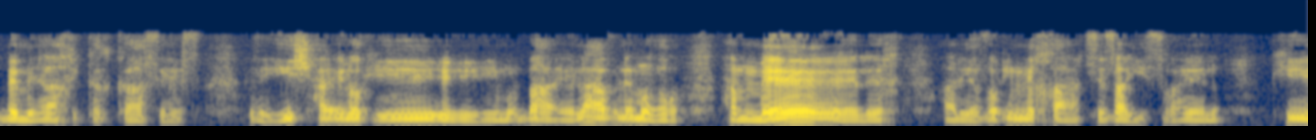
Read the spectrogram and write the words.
במאה כיכר כסף ואיש האלוהים בא אליו לאמור המלך אל יבוא עמך צבא ישראל כי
